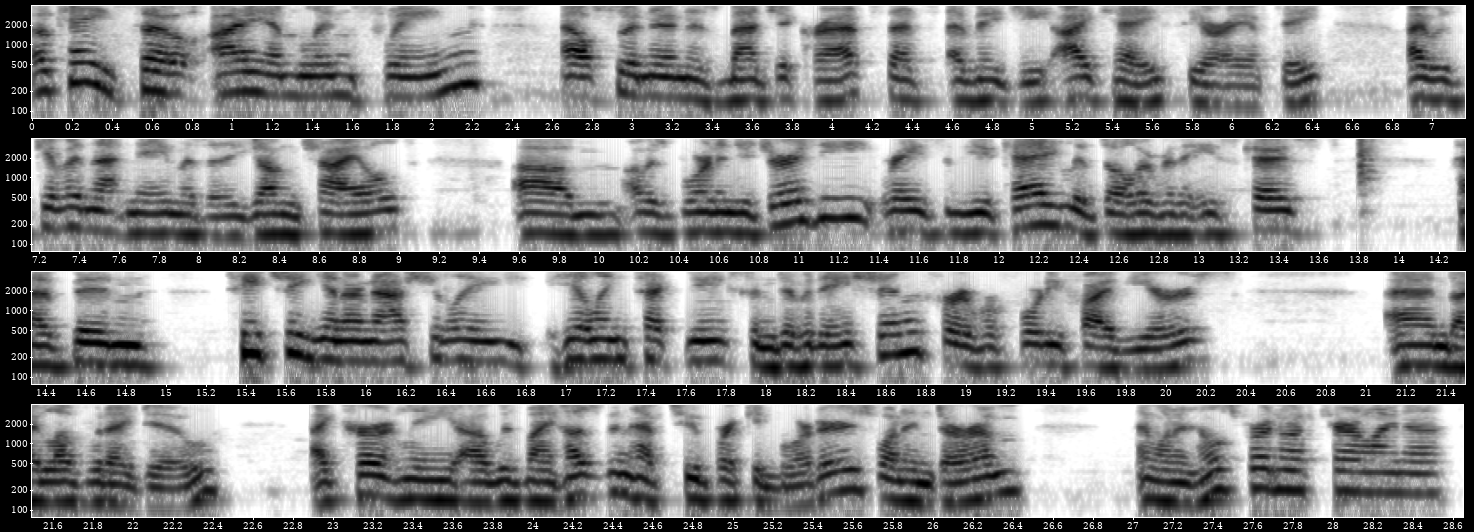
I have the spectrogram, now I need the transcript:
Okay, so I am Lynn Swain, also known as Magikcraft. That's M A G I K C R A F T. I was given that name as a young child. Um, I was born in New Jersey, raised in the UK, lived all over the East Coast, have been teaching internationally healing techniques and divination for over 45 years. And I love what I do. I currently, uh, with my husband, have two brick and mortars, one in Durham and one in Hillsborough, North Carolina.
